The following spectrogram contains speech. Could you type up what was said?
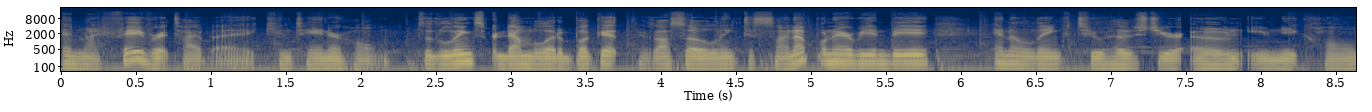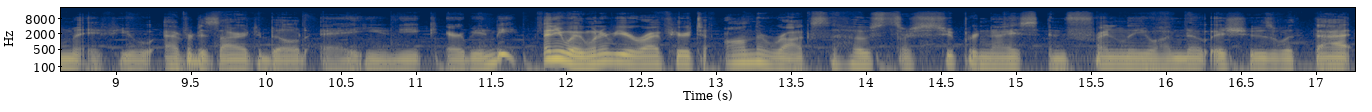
in my favorite type, of a container home. So the links are down below to book it. There's also a link to sign up on Airbnb and a link to host your own unique home if you ever desire to build a unique Airbnb. Anyway, whenever you arrive here to On the Rocks, the hosts are super nice and friendly. You'll have no issues with that.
